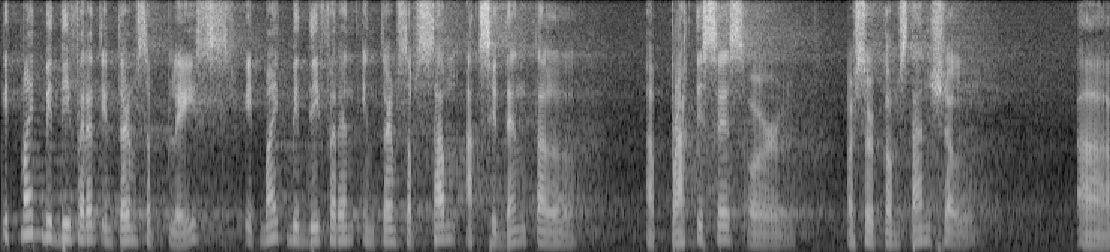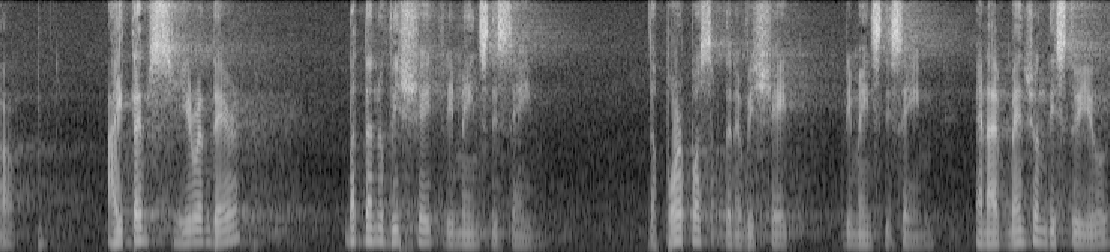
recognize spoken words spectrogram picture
It might be different in terms of place, it might be different in terms of some accidental uh, practices or, or circumstantial uh, items here and there, but the novitiate remains the same. The purpose of the novitiate remains the same. And I've mentioned this to you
